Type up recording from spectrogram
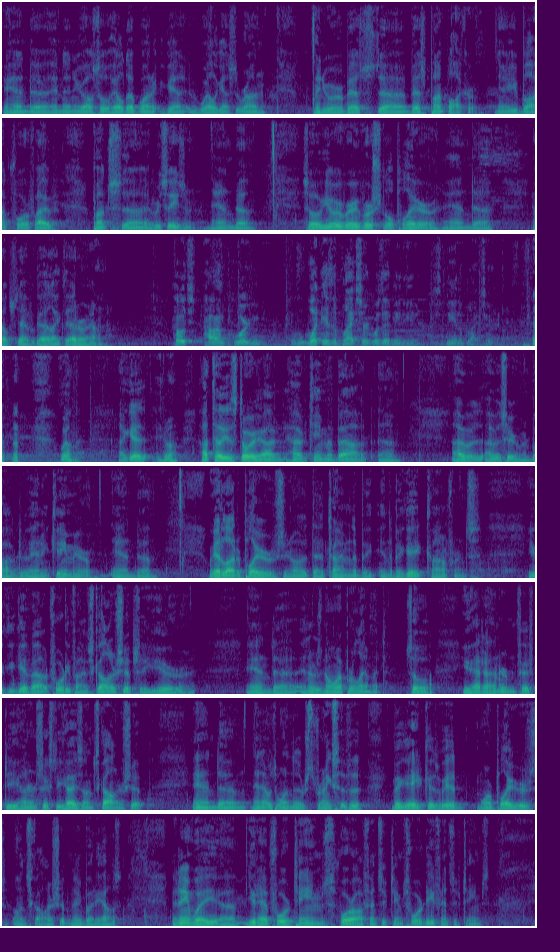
and uh, and then you also held up one again well against the run, and you were a best uh, best punt blocker. You know, you blocked four or five punts uh, every season, and uh, so you're a very versatile player, and uh, helps to have a guy like that around. Coach, how important? What is a black shirt? What does that mean to you? Just being a black shirt. well, I guess you know. I'll tell you a story how how it came about. Um, I was I was here when Bob Devaney came here, and um, we had a lot of players. You know, at that time, the big in the Big Eight conference, you could give out 45 scholarships a year, and uh, and there was no upper limit. So you had 150, 160 guys on scholarship, and um, and that was one of the strengths of the Big Eight because we had more players on scholarship than anybody else. But anyway, uh, you'd have four teams, four offensive teams, four defensive teams,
